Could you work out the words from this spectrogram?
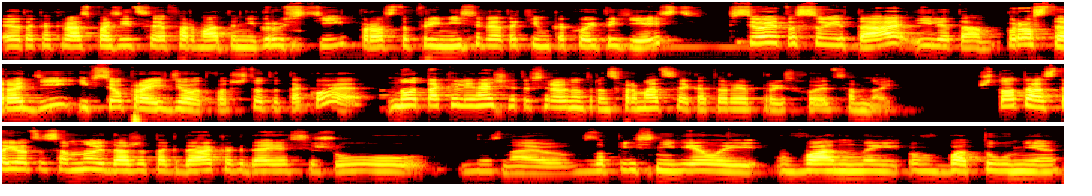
Это как раз позиция формата «не грусти», просто прими себя таким, какой ты есть. Все это суета или там просто роди и все пройдет. Вот что-то такое. Но так или иначе, это все равно трансформация, которая происходит со мной. Что-то остается со мной даже тогда, когда я сижу не знаю, в заплесневелой ванной в Батуми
